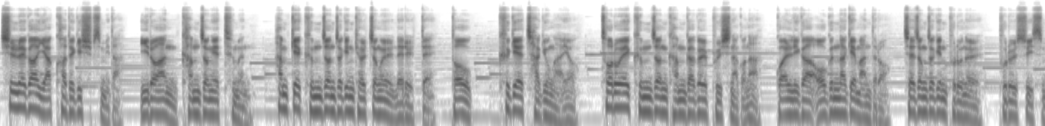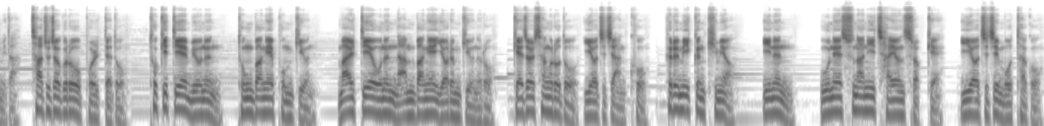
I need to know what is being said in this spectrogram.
신뢰가 약화되기 쉽습니다. 이러한 감정의 틈은 함께 금전적인 결정을 내릴 때 더욱 크게 작용하여 서로의 금전 감각을 불신하거나 관리가 어긋나게 만들어 재정적인 불운을 부를 수 있습니다. 사주적으로 볼 때도 토끼띠의 묘는 동방의 봄 기운, 말띠에 오는 남방의 여름 기운으로 계절상으로도 이어지지 않고 흐름이 끊기며 이는 운의 순환이 자연스럽게 이어지지 못하고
